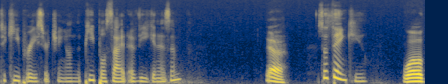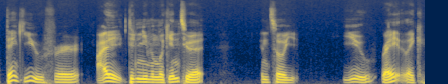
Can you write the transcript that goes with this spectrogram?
to keep researching on the people side of veganism. Yeah. So thank you. Well, thank you for. I didn't even look into it until y- you, right? Like,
